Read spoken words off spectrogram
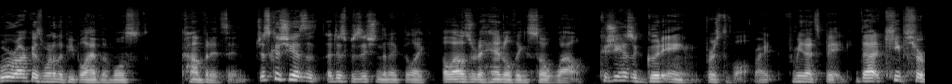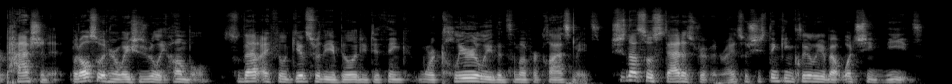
Uraraka is one of the people I have the most confidence in. Just because she has a, a disposition that I feel like allows her to handle things so well. Because she has a good aim, first of all, right? For me, that's big. That keeps her passionate, but also in her way, she's really humble. So that I feel gives her the ability to think more clearly than some of her classmates. She's not so status driven, right? So she's thinking clearly about what she needs.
